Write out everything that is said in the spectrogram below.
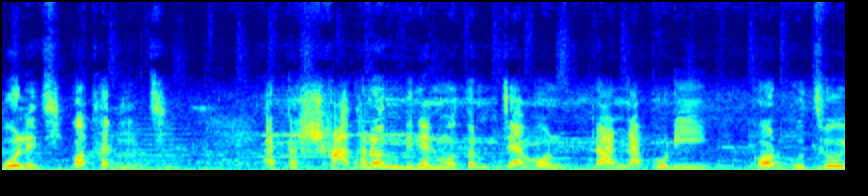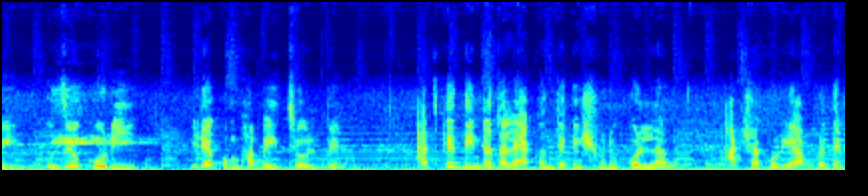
বলেছি, কথা দিয়েছি। একটা সাধারণ দিনের মতন যেমন রান্না করি ঘর গুছোই পুজো করি, এরকমভাবেই চলবে। আজকের দিনটা তাহলে এখন থেকে শুরু করলাম। আশা করি আপনাদের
